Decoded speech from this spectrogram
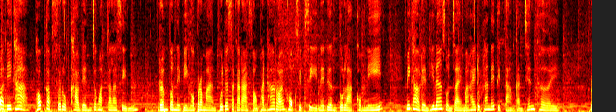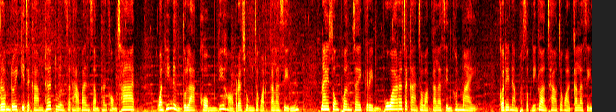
วัสดีค่ะ พบกับสรุปข่าวเด่นจังหวัดกาลสินเริ่มต้นในปีงบประมาณพุทธศักราช 2564 ในเดือนตุลาคมนี้ มีข่าวเด่นที่น่าสนใจมาให้ทุกท่านได้ติดตามกันเช่นเคย เริ่มด้วยกิจกรรมเทิดทูนสถาบันสำคัญของชาติ วันที่ 1 ตุลาคมที่หอประชุมจังหวัดกาลสินนายทรงพลใจกริ่ม ผู้ว่าราชการจังหวัดกาลสินคนใหม่ ก็ได้นำประสบนิกรชาวจังหวัดกาลสิน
